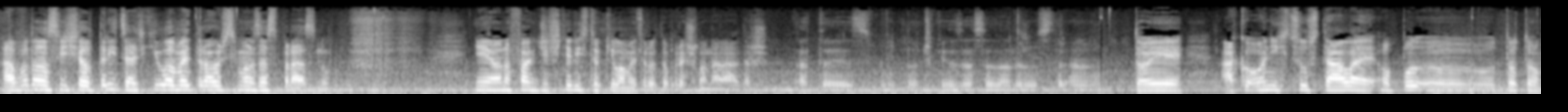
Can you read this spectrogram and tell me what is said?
a potom si šiel 30 km a už si mal zas prázdnu. Nie, ono fakt, že 400 km to prešlo na nádrž. A to je smutnočké zasa na druhú stranu. To je, ako oni chcú stále opo- e, toto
